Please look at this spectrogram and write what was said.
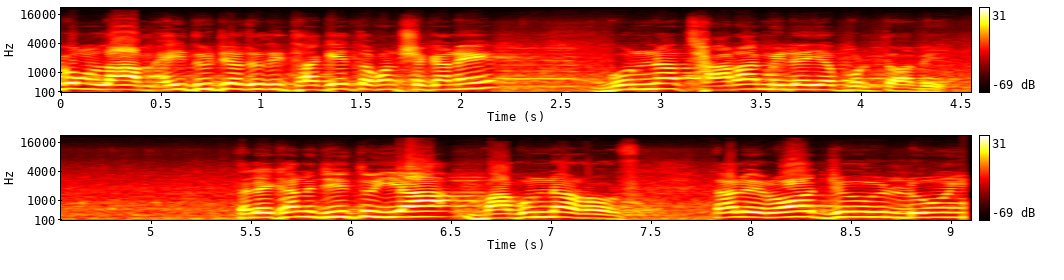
এবং লাম, এই দুইটা যদি থাকে, তখন সেখানে গুন্না ছাড়া মিলাইয়া পড়তে হবে। তাহলে এখানে যেহেতু ইয়া বাগুন্নার হরফ, তাহলে রজু লুই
